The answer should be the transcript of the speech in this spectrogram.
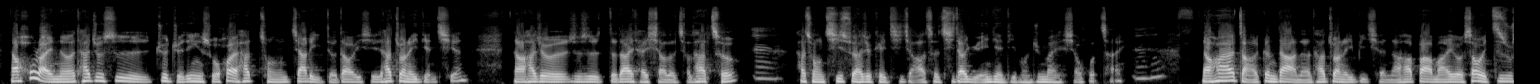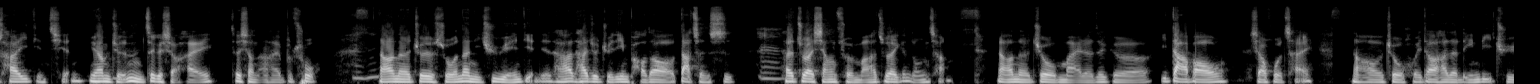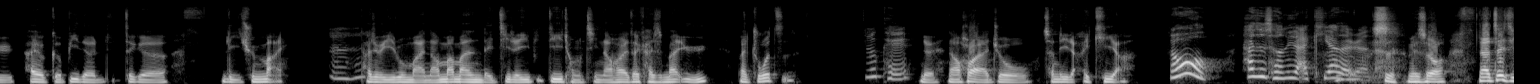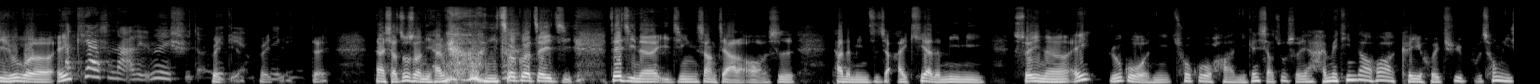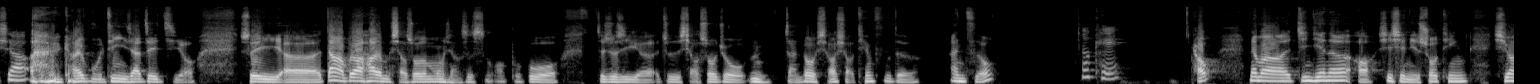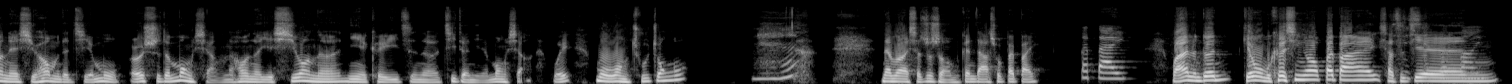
然后后来呢，他就是就决定说，后来他从家里得到一些，他赚了一点钱，然后他就就是得到一台小的脚踏车，嗯，他从七岁他就可以骑脚踏车骑到远一点的地方去卖小火柴，嗯哼。然后他长得更大呢，他赚了一笔钱，然后他爸妈又稍微资助他一点钱，因为他们觉得，嗯，这个小孩，这小男孩不错。嗯、然后呢，就是说，那你去远一点点，他他就决定跑到大城市。嗯，他住在乡村嘛，他住在一个农场，然后呢，就买了这个一大包小火柴，然后就回到他的邻里去，还有隔壁的这个里去卖。嗯，他就一路卖，然后慢慢累积了一笔第一桶金，然后后来再开始卖鱼、卖桌子。OK。对，然后后来就成立了 IKEA。哦，他是成立 IKEA 的人、啊嗯，是没错。那这集如果哎，IKEA 是哪里？瑞士的，瑞典，瑞典，对。那小助手，你还没有？你错过这一集，这一集呢已经上架了哦，是它的名字叫 IKEA 的秘密。所以呢，哎，如果你错过的话，你跟小助手一样还没听到的话，可以回去补充一下，赶快补听一下这一集哦。所以呃，当然不知道他的小时候的梦想是什么，不过这就是一个就是小时候就嗯展露小小天赋的案子哦。OK。好，那么今天呢，哦，谢谢你的收听，希望呢喜欢我们的节目《儿时的梦想》，然后呢，也希望呢你也可以一直呢记得你的梦想，喂莫忘初衷哦。那么小助手，我们跟大家说拜拜，拜拜，晚安伦敦，给我五颗星哦，拜拜，下次见。谢谢，拜拜。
